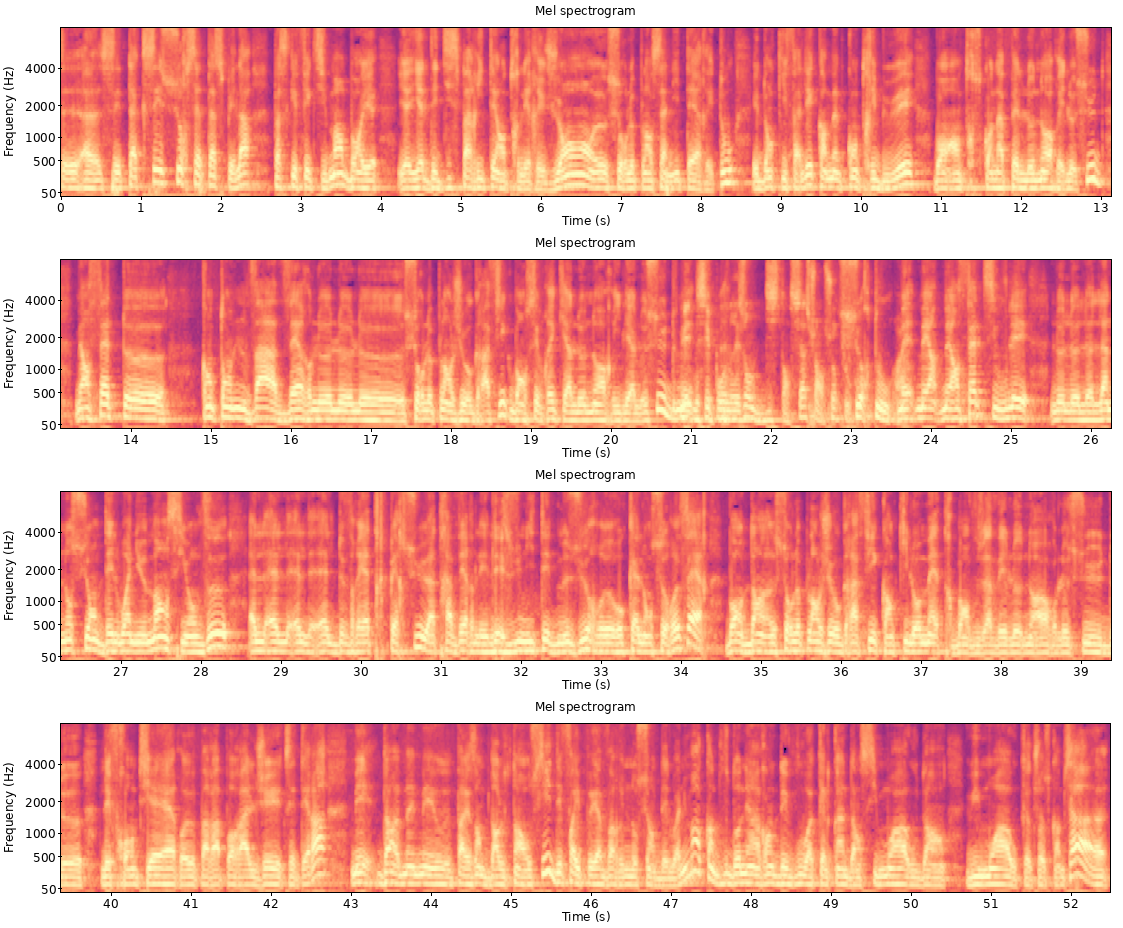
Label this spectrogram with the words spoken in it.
euh, axé sur cet aspect-là parce qu'effectivement, bon, il y, y, a des disparités entre les régions euh, sur le plan sanitaire et tout, et donc il fallait quand même contribuer, bon, entre ce qu'on appelle le nord et le sud, mais en fait. Euh, quand on va vers le, le, le, sur le plan géographique, bon, c'est vrai qu'il y a le nord, il y a le sud, mais, mais, c'est pour une raison de distanciation surtout. Surtout, mais, mais, mais en fait, si vous voulez, le, le, la notion d'éloignement, si on veut, elle, elle, elle, elle, devrait être perçue à travers les, les unités de mesure euh, auxquelles on se réfère. Bon, dans, sur le plan géographique, en kilomètres, bon, vous avez le nord, le sud, euh, les frontières euh, par rapport à Alger, etc. Mais, dans, mais, mais par exemple, dans le temps aussi, des fois, il peut y avoir une notion d'éloignement. Quand vous donnez un rendez-vous à quelqu'un dans six mois ou dans huit mois ou quelque chose comme ça,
